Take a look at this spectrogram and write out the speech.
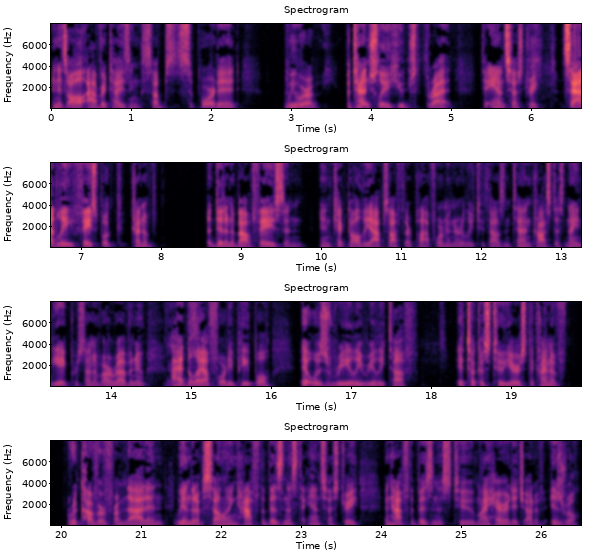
and it's all advertising sub supported. We were potentially a huge threat to Ancestry. Sadly, Facebook kind of did an about face and and kicked all the apps off their platform in early 2010. Cost us 98% of our revenue. Yes. I had to lay off 40 people. It was really really tough. It took us 2 years to kind of recover from that and we ended up selling half the business to Ancestry and half the business to MyHeritage out of Israel.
